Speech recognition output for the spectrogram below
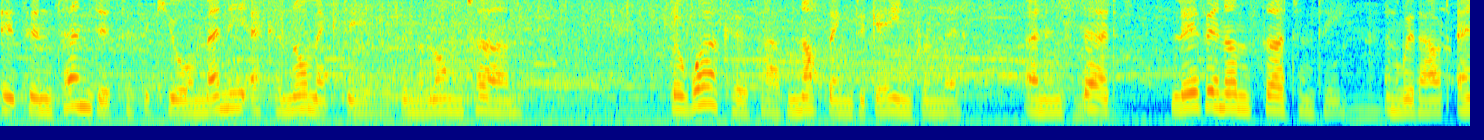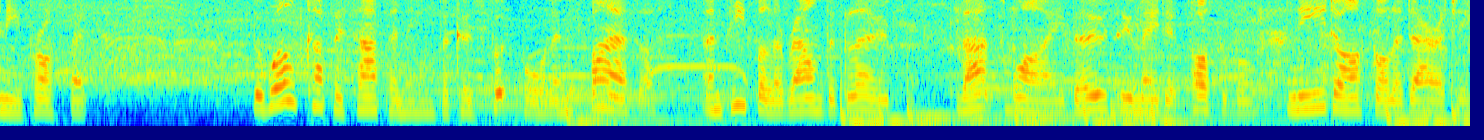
It's intended to secure many economic deals in the long term. The workers have nothing to gain from this and instead live in uncertainty and without any prospects. The World Cup is happening because football inspires us and people around the globe. That's why those who made it possible need our solidarity.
